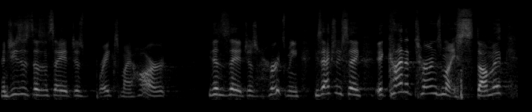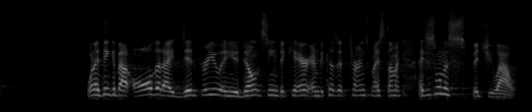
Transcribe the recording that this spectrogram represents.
And Jesus doesn't say it just breaks my heart. He doesn't say it just hurts me. He's actually saying it kind of turns my stomach when I think about all that I did for you and you don't seem to care. And because it turns my stomach, I just want to spit you out.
